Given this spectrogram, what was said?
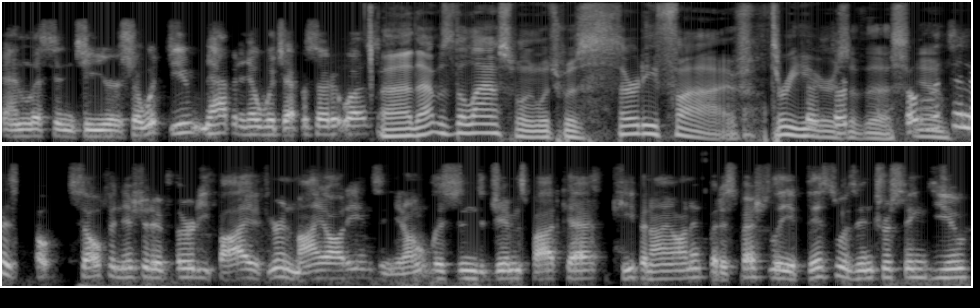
and listen to your show. What do you happen to know which episode it was? Uh, that was the last one, which was 35, three so, years of this. So yeah. listen to Self Initiative 35. If you're in my audience and you don't listen to Jim's podcast, keep an eye on it. But especially if this was interesting to you,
